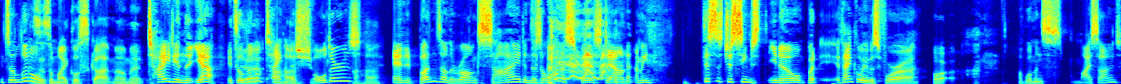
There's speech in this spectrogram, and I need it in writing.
it's a little. Is this a Michael Scott moment? Tight in the yeah, it's a yeah, little tight uh-huh. in the uh-huh. shoulders, uh-huh. and it buttons on the wrong side, and there's a lot of space down. I mean, this is just seems you know, but thankfully it was for a or a woman's my size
